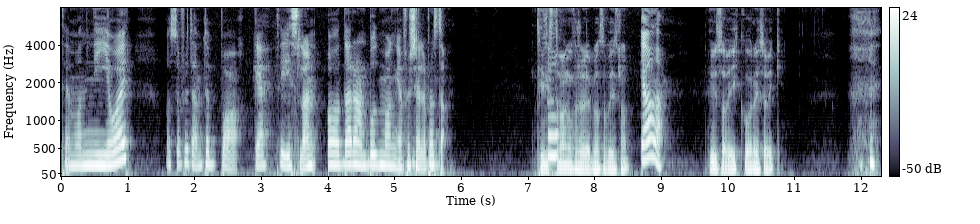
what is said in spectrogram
til han var ni år, Og så flytta de tilbake til Island, og der har han bodd mange forskjellige plasser. Fins det mange forskjellige plasser på Island? Ja da. Husavik og Reykjavik?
